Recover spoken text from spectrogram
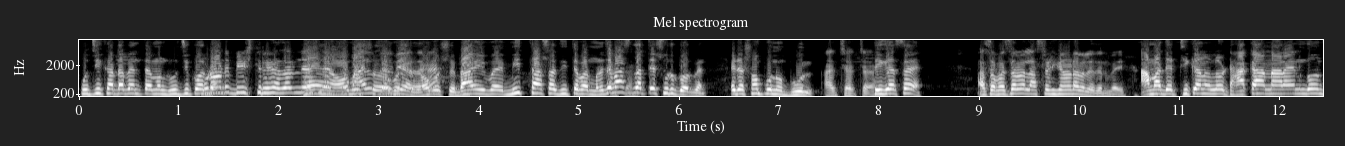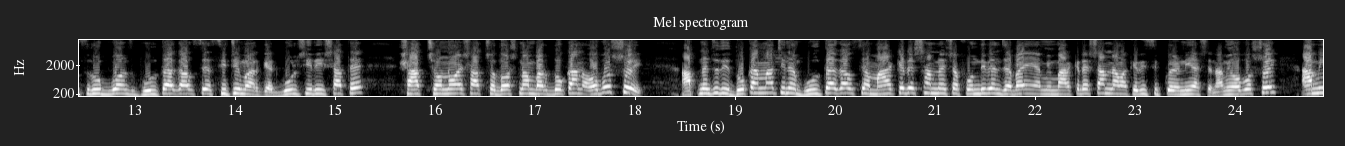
পুঁজি খাটাবেন তেমন রুজি করবেন। বিশ ত্রিশ হাজার হ্যাঁ, হ্যাঁ, অবশ্যই অবশ্যই হ্যাঁ? আমি মিথ্যা আশা দিতে পারব না যে পাঁচ হাজার টাকা শুরু করবেন। এটা সম্পূর্ণ ভুল। আচ্ছা আচ্ছা। ঠিক আছে? আচ্ছা ফয়সাল ভাই লাস্টের ঠিকানাটা বলে দেন ভাই। আমাদের ঠিকানা হলো ঢাকা নারায়ণগঞ্জ রূপগঞ্জ ভুলতা গাউসিয়া সিটি মার্কেট গুলশিরির সাথে। সাতশো নয় সাতশো দশ নাম্বার দোকান। অবশ্যই আপনি যদি দোকান না চিনেন ভুলতা গাউসিয়া মার্কেটের সামনে এসে ফোন দিবেন যে ভাই আমি মার্কেটের সামনে আমাকে রিসিভ করে নিয়ে আসেন। আমি অবশ্যই আমি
